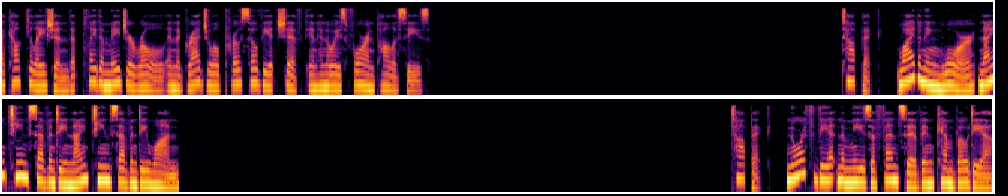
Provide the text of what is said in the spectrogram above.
a calculation that played a major role in the gradual pro-Soviet shift in Hanoi's foreign policies. Widening War 1970–1971 North Vietnamese offensive in Cambodia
